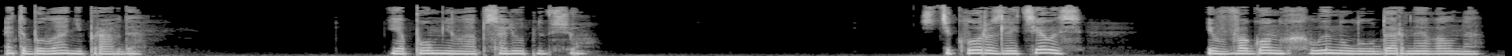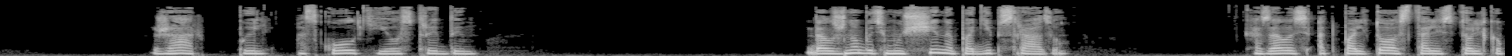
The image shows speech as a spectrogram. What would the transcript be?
Это была неправда. Я помнила абсолютно все. Стекло разлетелось, и в вагон хлынула ударная волна. Жар, пыль, осколки и острый дым. Должно быть, мужчина погиб сразу. Казалось, от пальто остались только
